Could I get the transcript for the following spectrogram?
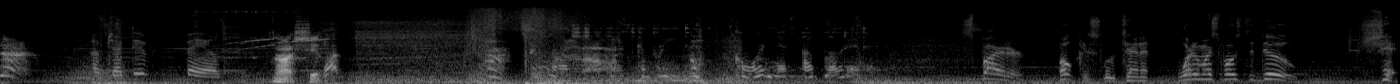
Yeah! Objective failed. Oh shit. Launch checklist complete. Coordinates uploaded. Spider. Focus, Lieutenant. What am I supposed to do? Shit.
